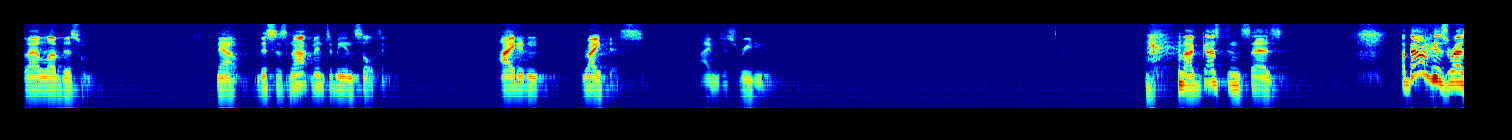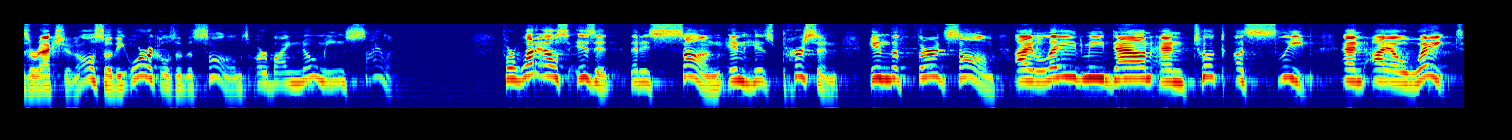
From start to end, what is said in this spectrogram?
But I love this one. Now, this is not meant to be insulting. I didn't write this, I'm just reading it. And Augustine says, about his resurrection, also, the oracles of the Psalms are by no means silent. For what else is it that is sung in his person? In the third psalm, I laid me down and took a sleep, and I awaked,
